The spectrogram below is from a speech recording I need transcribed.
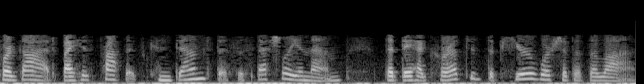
For God, by his prophets, condemned this, especially in them, that they had corrupted the pure worship of the law,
